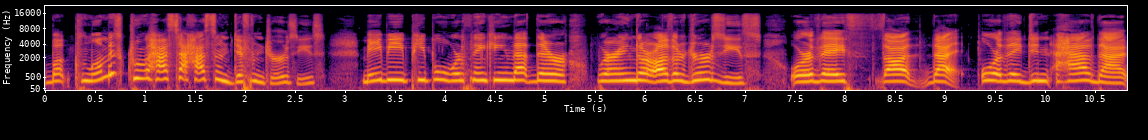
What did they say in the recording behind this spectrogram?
but Columbus Crew has to have some different jerseys. Maybe people were thinking that they're wearing their other jerseys, or they thought that, or they didn't have that,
